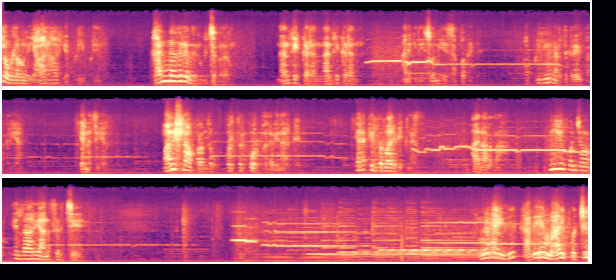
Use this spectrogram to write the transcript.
வீட்டுல உள்ளவங்க யார் யார் எப்படி எப்படி? கண்ணெதிர நிரூபிச்ச பிறகு நன்றி கடன் நன்றி கடன் அன்னைக்கு நீ சொன்னிய சப்பக்கட்டு. அப்படியே நடந்துக்கிறேன்னு பாக்குறியா? என்ன செய்யறது? மனுஷனா பிறந்த ஒவ்வொருத்தருக்கும் ஒரு பலவீனம் இருக்கு. எனக்கு இந்த மாதிரி வீக்னஸ் அதனாலதான் நீயும் கொஞ்சம் எல்லாரையும் அனுசரிச்சு. என்னடா இது? கதையே மாறி போச்சு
